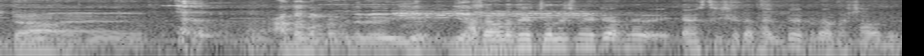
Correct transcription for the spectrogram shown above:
এটা আধা ঘণ্টার ভিতরে ইয়ে আধা ঘণ্টা থেকে চল্লিশ মিনিটে আপনার সেটা থাকবে তারপরে আপনার স্বাভাবিক।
